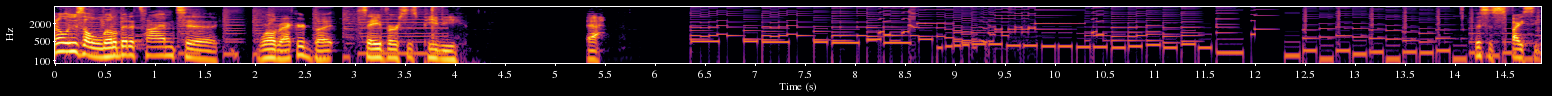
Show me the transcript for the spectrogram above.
Gonna lose a little bit of time to world record, but save versus PB. Yeah. This is spicy.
